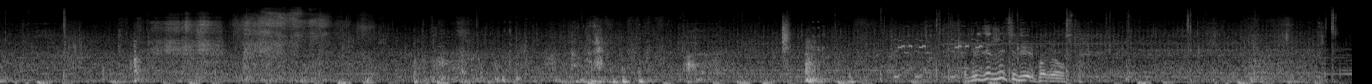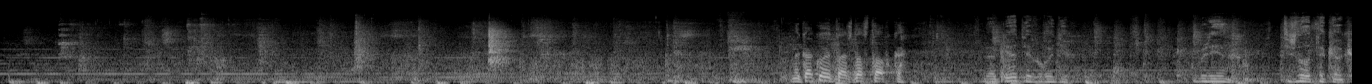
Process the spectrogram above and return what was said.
Придержите дверь, пожалуйста. На какой этаж доставка? На пятый вроде. Блин, тяжело-то как.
